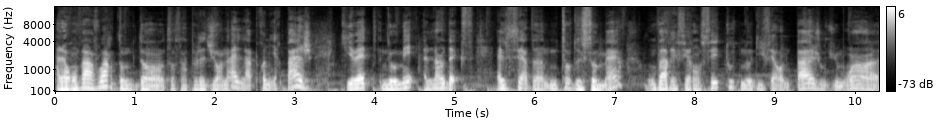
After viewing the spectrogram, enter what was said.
Alors on va avoir donc dans, dans un bullet journal la première page qui va être nommée l'index. Elle sert d'une sorte de sommaire. On va référencer toutes nos différentes pages ou du moins euh,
